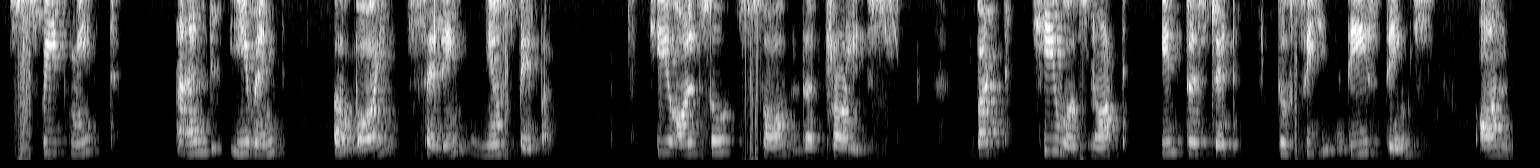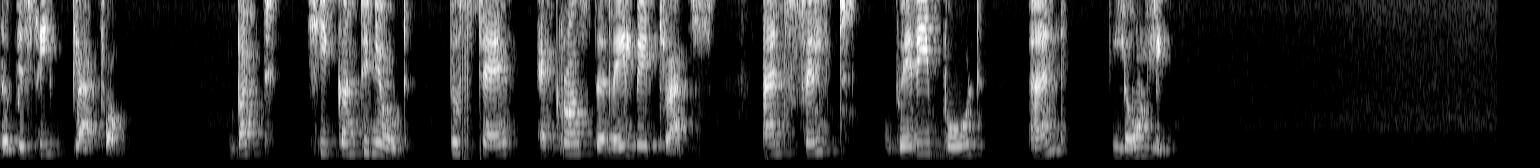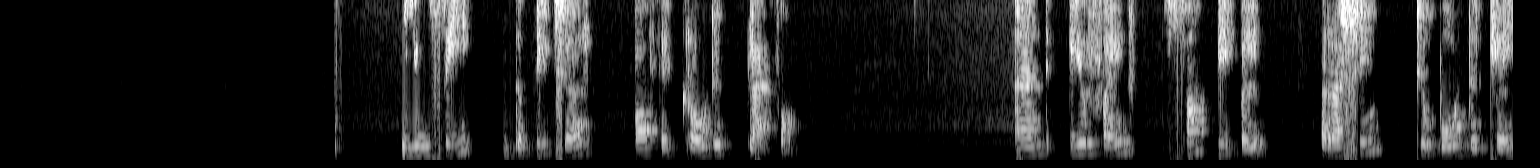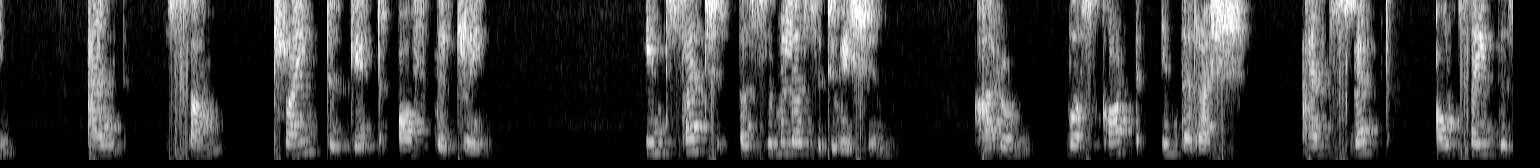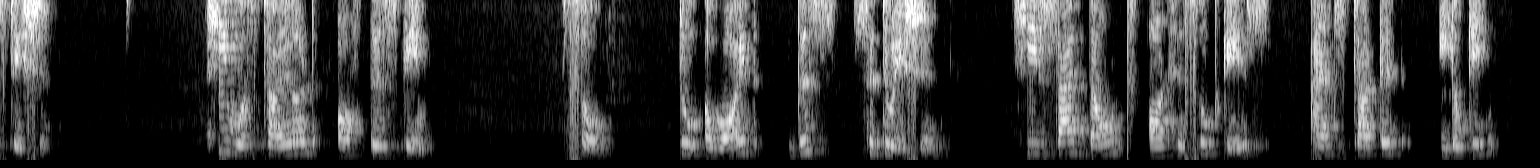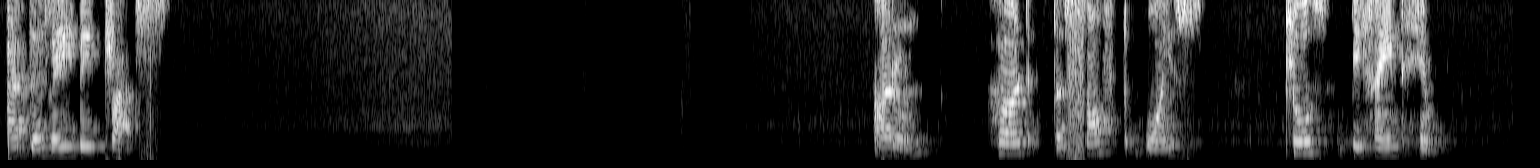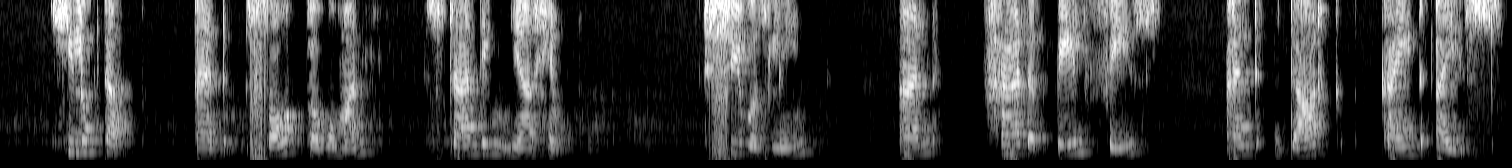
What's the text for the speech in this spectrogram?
sweetmeat and even a boy selling newspaper. He also saw the trolleys, but he was not interested to see these things on the busy platform. But he continued to stare across the railway tracks and felt very bored and lonely. You see the picture of a crowded platform and you find some people rushing to board the train and some trying to get off the train. In such a similar situation, Arun was caught in the rush and swept outside the station. He was tired of this game. So, to avoid this situation, he sat down on his suitcase and started looking at the railway tracks. Arun heard a soft voice close behind him. He looked up and saw a woman standing near him. She was lean and had a pale face and dark, kind eyes.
